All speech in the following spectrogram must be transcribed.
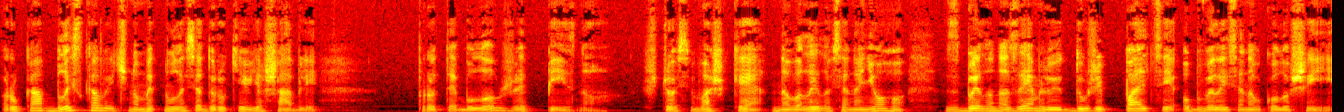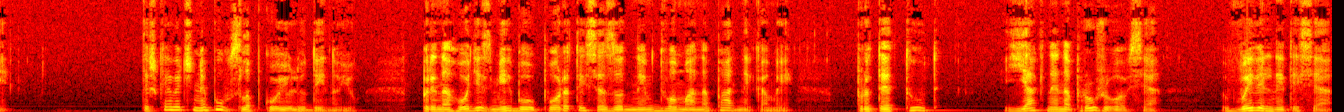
Рука блискавично метнулася до руків'я шаблі, проте було вже пізно. Щось важке навалилося на нього, збило на землю і дужі пальці обвелися навколо шиї. Тишкевич не був слабкою людиною. При нагоді зміг би упоратися з одним-двома нападниками. Проте тут, як не напружувався, вивільнитися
